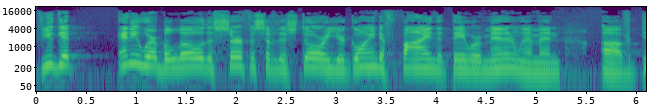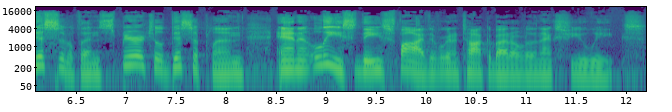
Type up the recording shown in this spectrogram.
if you get anywhere below the surface of the story, you're going to find that they were men and women of discipline, spiritual discipline, and at least these five that we're going to talk about over the next few weeks.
